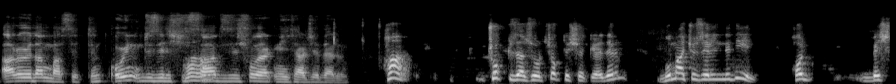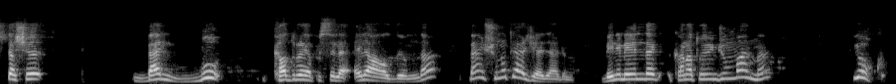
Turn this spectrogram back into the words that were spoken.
Arroyo'dan bahsettin. Oyun dizilişi, hı. saha dizilişi olarak neyi tercih ederdin? Ha çok güzel soru. Çok teşekkür ederim. Bu maç özelinde değil. Beşiktaş'ı ben bu kadro yapısıyla ele aldığımda ben şunu tercih ederdim. Benim elimde kanat oyuncum var mı? Yok.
